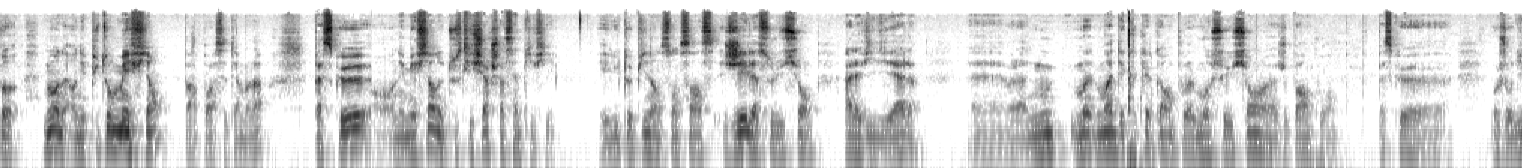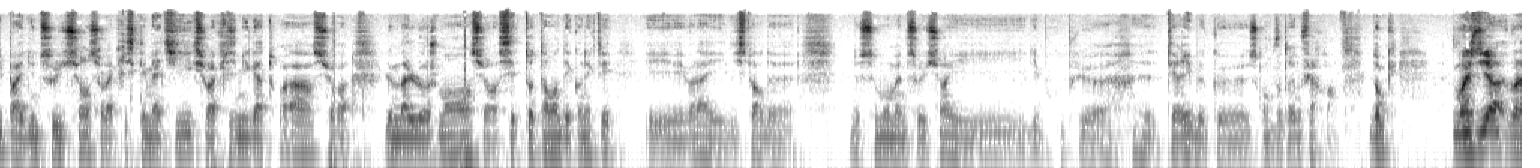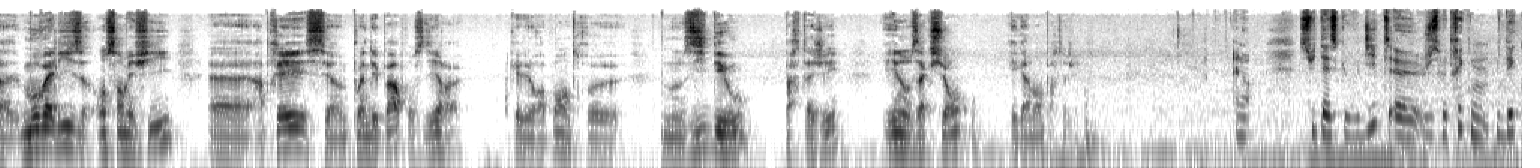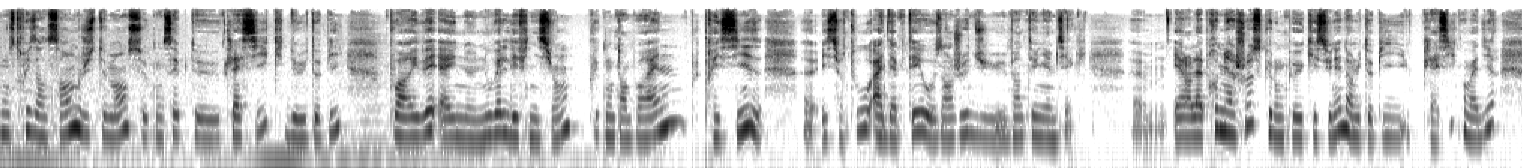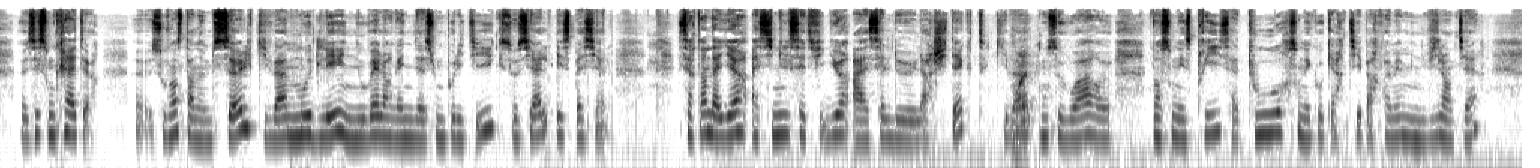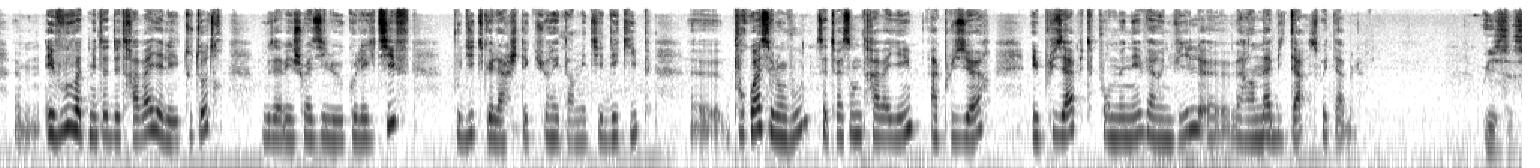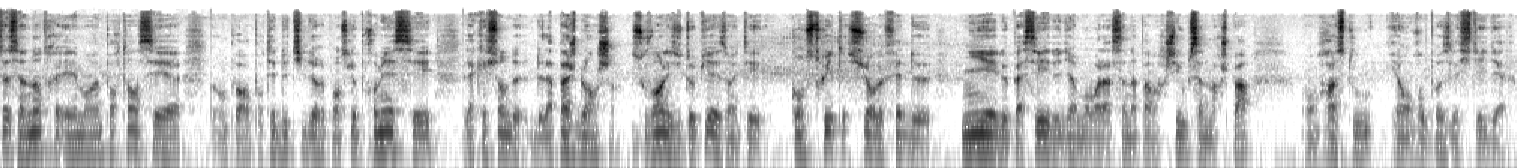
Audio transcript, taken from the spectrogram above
nous on est plutôt méfiant par rapport à ce terme-là, parce qu'on est méfiant de tout ce qui cherche à simplifier. Et l'utopie, dans son sens, j'ai la solution à la vie idéale. voilà, moi, dès que quelqu'un emploie le mot solution, je pars en courant. Parce que Aujourd'hui, parler d'une solution sur la crise climatique, sur la crise migratoire, sur le mal logement, sur c'est totalement déconnecté. Et voilà, l'histoire de, ce mot même solution, il, est beaucoup plus euh, terrible que ce qu'on voudrait nous faire croire. Donc, moi je dis, voilà, mot valise, on s'en méfie. Euh, après, c'est un point de départ pour se dire quel est le rapport entre nos idéaux partagés et nos actions également partagées? Alors, Suite à ce que vous dites, euh, je souhaiterais qu'on déconstruise ensemble justement ce concept classique de l'utopie pour arriver à une nouvelle définition, plus contemporaine, plus précise euh, et surtout adaptée aux enjeux du XXIe siècle. Euh, et alors la première chose que l'on peut questionner dans l'utopie classique, on va dire, c'est son créateur. souvent c'est un homme seul qui va modeler une nouvelle organisation politique, sociale et spatiale. Certains d'ailleurs assimilent cette figure à celle de l'architecte qui va concevoir euh, dans son esprit sa tour, son écoquartier, parfois même une ville entière. Euh, et vous, votre méthode de travail, elle est tout autre. Vous avez choisi le collectif. Vous dites que l'architecture est un métier d'équipe. Euh, pourquoi, selon vous, cette façon de travailler à plusieurs est plus apte pour mener vers une ville, vers un habitat souhaitable? Oui, ça c'est un autre élément important. Euh, on peut rapporter deux types de réponses. Le premier, c'est la question de, la page blanche. Souvent, les utopies, elles ont été construites sur le fait de nier le passé et de dire bon voilà, ça n'a pas marché ou ça ne marche pas. On rase tout et on repose la cité idéale.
